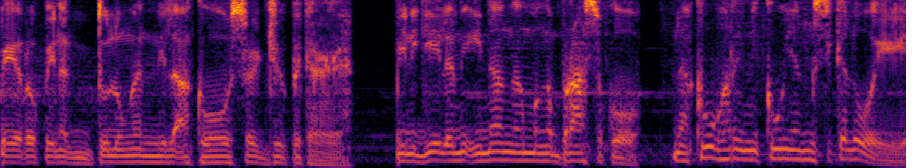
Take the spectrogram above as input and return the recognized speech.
Pero pinagtulungan nila ako, Sir Jupiter. Pinigilan ni Inang ang mga braso ko. Nakuha rin ni Kuyang si Kaloy.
